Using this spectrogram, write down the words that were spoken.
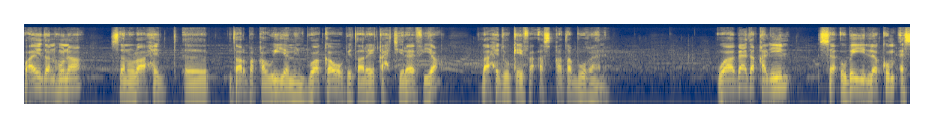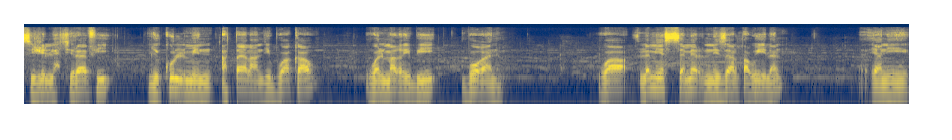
وأيضا هنا سنلاحظ ضربة قوية من بواكاو بطريقة احترافية. لاحظوا كيف أسقط بوغانم. وبعد قليل سأبين لكم السجل الاحترافي لكل من التايلاندي بواكاو والمغربي بوغانم. ولم يستمر النزال طويلا يعني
